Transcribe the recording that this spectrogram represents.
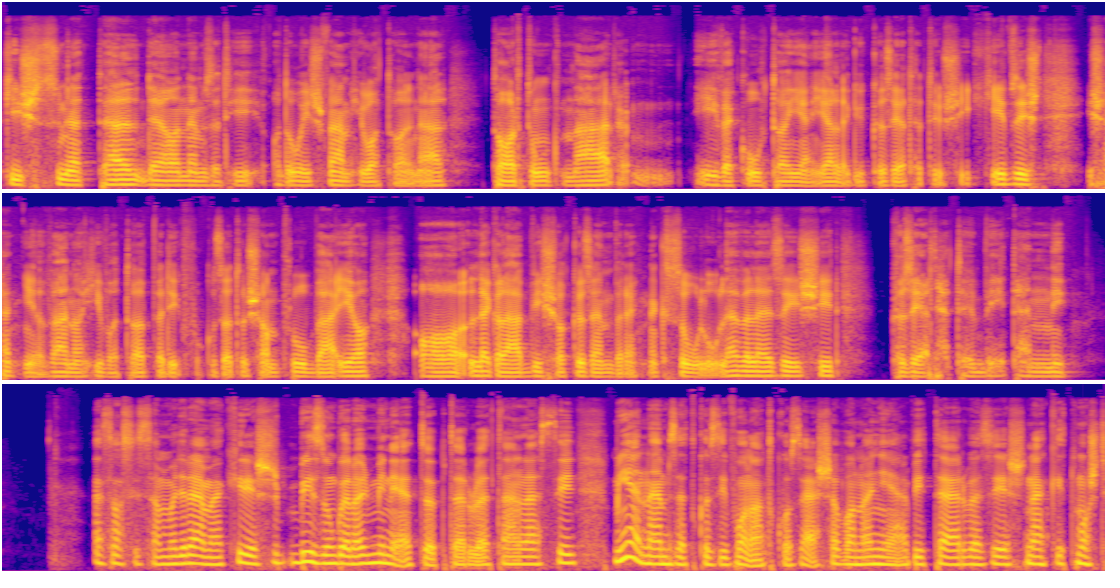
kis szünettel, de a Nemzeti Adó és Vámhivatalnál tartunk már évek óta ilyen jellegű közérthetőségi képzést, és hát nyilván a hivatal pedig fokozatosan próbálja a legalábbis a közembereknek szóló levelezését közérthetőbbé tenni. Ez azt hiszem, hogy remek hír, és bízunk benne, hogy minél több területen lesz így. Milyen nemzetközi vonatkozása van a nyelvi tervezésnek? Itt most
